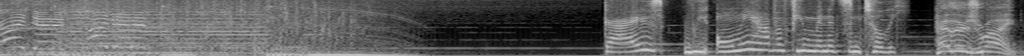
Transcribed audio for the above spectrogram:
I did it! I did it! Guys, we only have a few minutes until the. Heather's right.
